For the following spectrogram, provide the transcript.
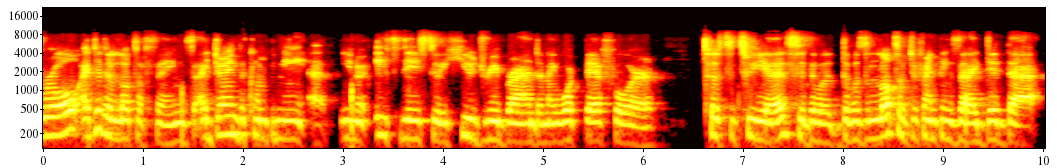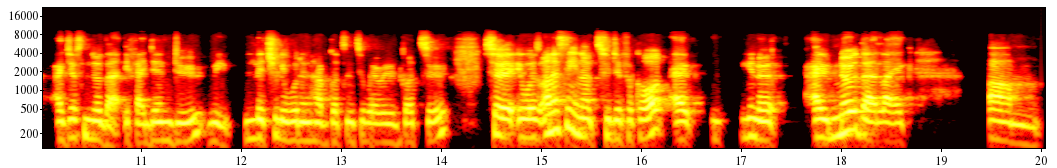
role, I did a lot of things. I joined the company at, you know, eight days to a huge rebrand and I worked there for close to two years. So there were there was lots of different things that I did that I just know that if I didn't do, we literally wouldn't have gotten to where we got to. So it was honestly not too difficult. I, you know, I know that like, um,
